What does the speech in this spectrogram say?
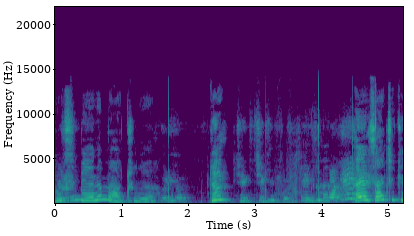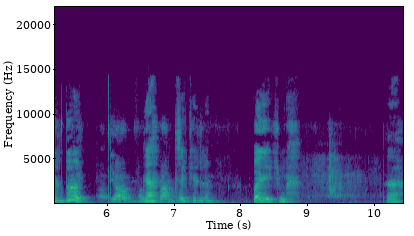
burası bir yere mi açılıyor? Dur. Çek, çekil. Çekil. Hayır sen çekil dur. Ya Gel ben çekildim. Balyacım.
